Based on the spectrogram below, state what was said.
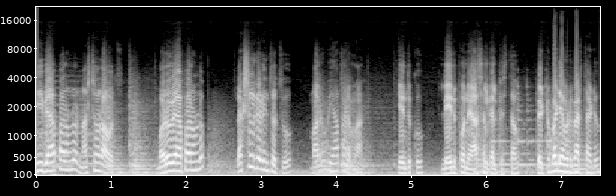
ఈ వ్యాపారంలో నష్టం రావచ్చు. మరో వ్యాపారంలో లక్షలు గడించవచ్చు మరో వ్యాపారమా? ఎందుకు? లేనిపోని ఆశలు కల్పిస్తావు. పెట్టుబడి ఎవడు పెడతాడు?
